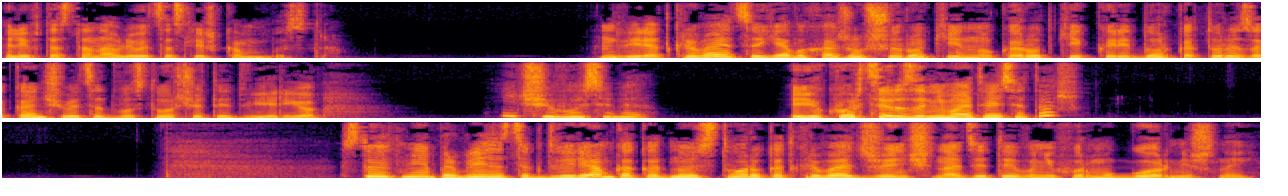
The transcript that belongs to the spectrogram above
Лифт останавливается слишком быстро. Дверь открывается, я выхожу в широкий, но короткий коридор, который заканчивается двустворчатой дверью. Ничего себе! Ее квартира занимает весь этаж? Стоит мне приблизиться к дверям, как одну из створок открывает женщина, одетая в униформу горничной.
